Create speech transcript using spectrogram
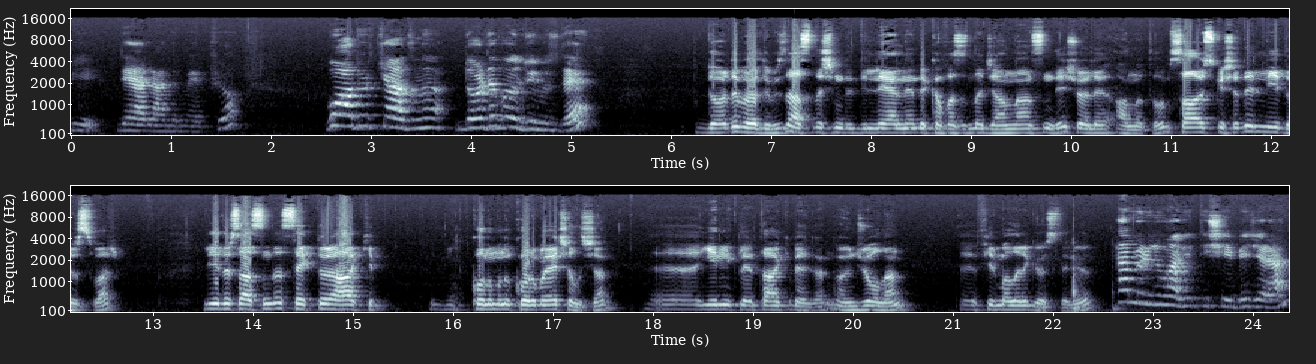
bir değerlendirme yapıyor. Bu A4 kağıdını dörde böldüğümüzde Dörde böldüğümüzde aslında şimdi dinleyenlerin de kafasında canlansın diye şöyle anlatalım. Sağ üst köşede leaders var. Leaders aslında sektöre hakim, konumunu korumaya çalışan, e, yenilikleri takip eden, öncü olan e, firmaları gösteriyor. hem ürünü vaat ettiği şeyi beceren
